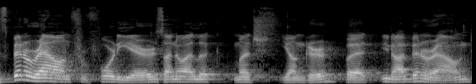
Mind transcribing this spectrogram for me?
has been around for 40 years. I know I look much younger, but you know, I've been around.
